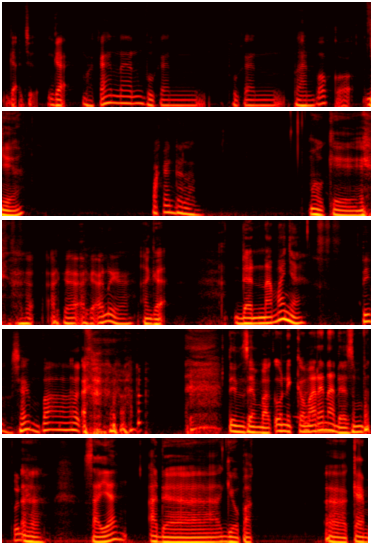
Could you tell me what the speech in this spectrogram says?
nggak nggak makanan bukan bukan bahan pokok Iya. Pakaian dalam Oke. agak agak anu ya Agak dan namanya tim sempak tim sembak unik. Kemarin ada sempat Unik. eh, saya ada geopark eh, camp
